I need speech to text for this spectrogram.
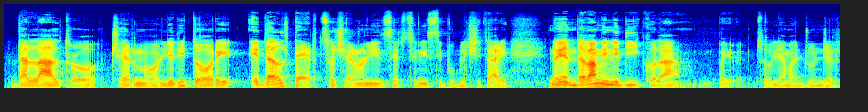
dall'altro c'erano gli editori e dal terzo c'erano gli inserzionisti pubblicitari. Noi andavamo in edicola, poi se vogliamo aggiungere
